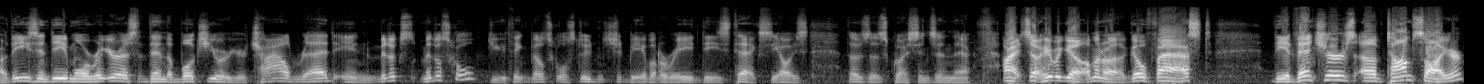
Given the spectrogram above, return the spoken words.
Are these indeed more rigorous than the books you or your child read in middle, middle school? Do you think middle school students should be able to read these texts? He always throws those questions in there. All right, so here we go. I'm going to go fast. The Adventures of Tom Sawyer,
